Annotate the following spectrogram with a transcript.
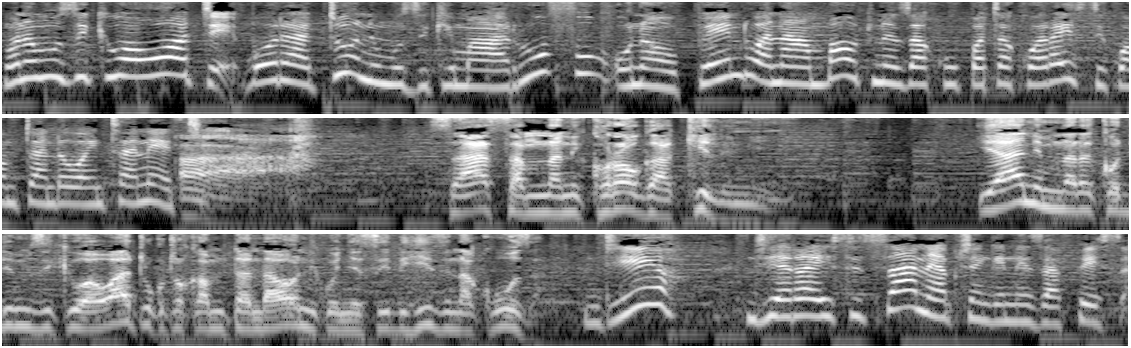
Wanamuziki wowote bora tu ni muziki maarufu unaopendwa na ambao tunaweza kuupata kwa rahisi kwa mtandao wa intaneti. Ah, sasa mnanikoroga akili nyinyi. Yaani mnarekodi mziki wa watu kutoka mtandaoni kwenye CD hizi na kuuza. Ndiyo, njia rahisi sana ya kutengeneza pesa.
